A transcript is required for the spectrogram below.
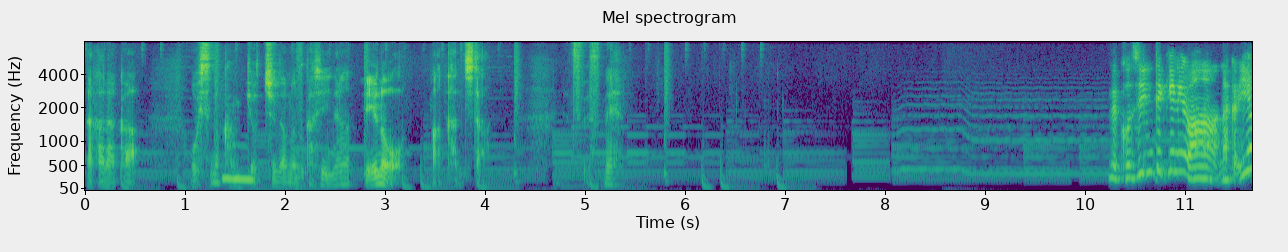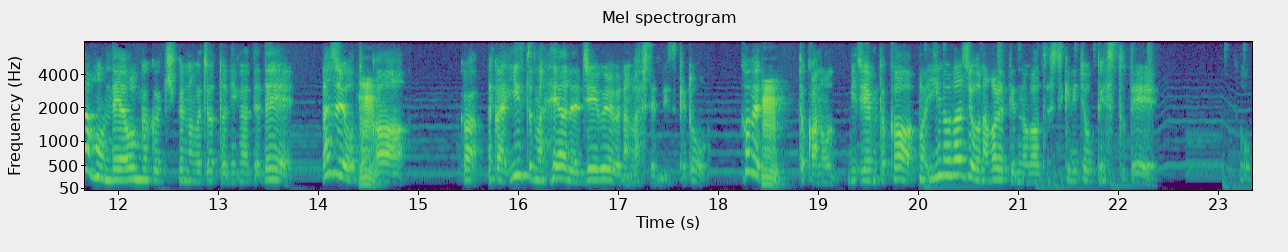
なかなかオフィスの環境っていうのは難しいなっていうのを、まあ、感じたやつですね。で個人的にはなんかイヤホンで音楽聴くのがちょっと苦手でラジオとかが、なんかいつも部屋で JWAVE 流してるんですけどカフェとかの BGM とか、まあ、家のラジオ流れてるのが私的に超ベストでそう。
